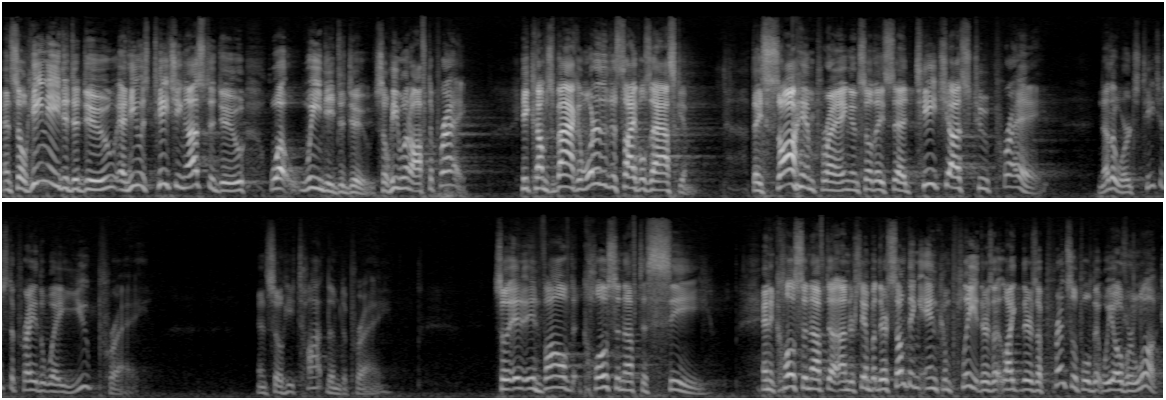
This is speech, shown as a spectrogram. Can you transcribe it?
And so he needed to do, and he was teaching us to do what we need to do. So he went off to pray. He comes back, and what do the disciples ask him? They saw him praying, and so they said, Teach us to pray. In other words, teach us to pray the way you pray. And so he taught them to pray. So it involved close enough to see and close enough to understand, but there's something incomplete. There's a, like there's a principle that we overlook.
